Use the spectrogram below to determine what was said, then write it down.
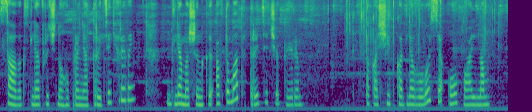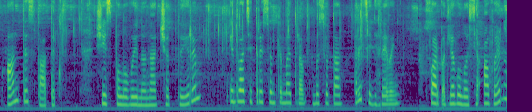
Савекс для вручного прання 30 гривень. Для машинки автомат 34. Така щітка для волосся овальна. Антистатик 6,5 на 4 і 23 см висота 30 гривень. Фарба для волосся Авена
